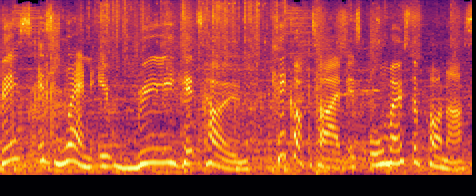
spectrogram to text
This is when it really hits home. Kickoff time is almost upon us.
